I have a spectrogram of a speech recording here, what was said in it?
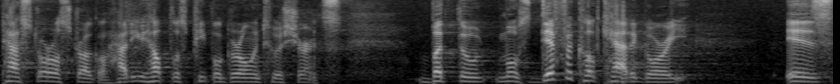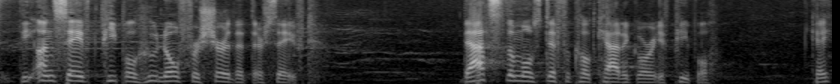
pastoral struggle. How do you help those people grow into assurance? But the most difficult category is the unsaved people who know for sure that they're saved. That's the most difficult category of people. Okay?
